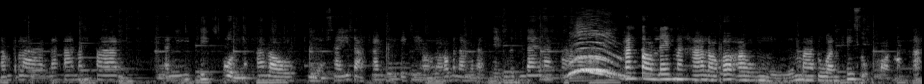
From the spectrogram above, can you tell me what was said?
น้ำปลานะคะ น้ำตาลอันนี้พริกป่นนะคะ เราเหลือใช้จากการก๋วยเตี๋ยวแล้วก็มานำมาดัดแปลงเป็นได้นะคะขั้นตอนแรกนะคะ เราก็เอาหมูมารวนให้สุกก่อนนะคะ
